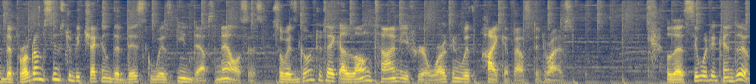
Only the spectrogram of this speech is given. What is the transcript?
The program seems to be checking the disk with in-depth analysis, so it's going to take a long time if you're working with high-capacity drives. Let's see what it can do.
